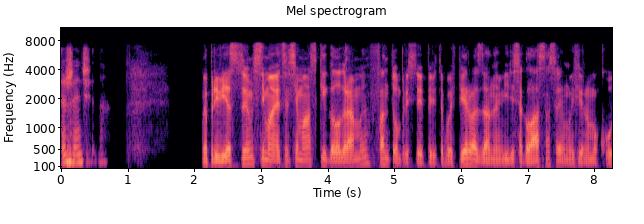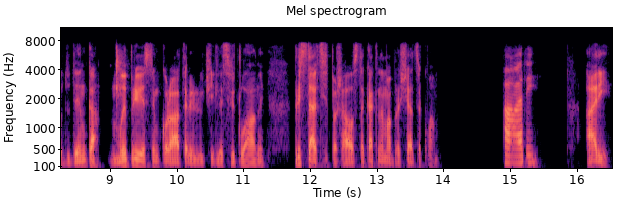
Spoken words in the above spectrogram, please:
Женщина. Мы приветствуем, снимаются все маски и голограммы. Фантом предстает перед тобой в первозданном виде согласно своему эфирному коду ДНК. Мы приветствуем куратора или учителя Светланы. Представьтесь, пожалуйста, как нам обращаться к вам. Ари. Ари.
